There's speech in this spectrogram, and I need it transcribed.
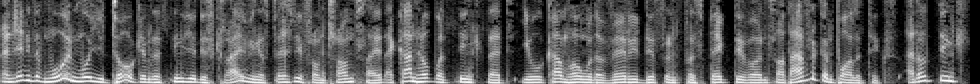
And Jenny, the more and more you talk and the things you're describing, especially from Trump's side, I can't help but think that you will come home with a very different perspective on South African politics. I don't think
